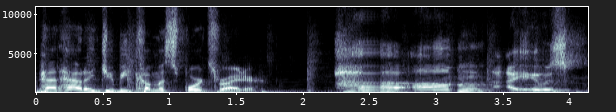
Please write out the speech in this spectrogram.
Pat, how did you become a sports writer? um, I, it was,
